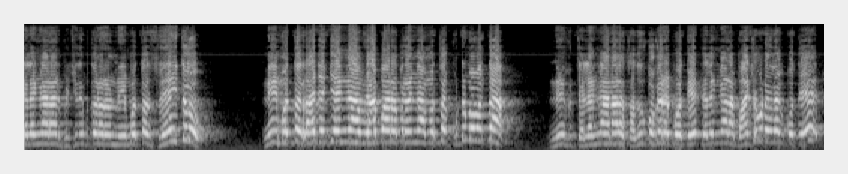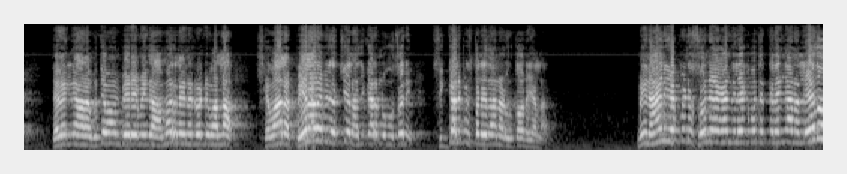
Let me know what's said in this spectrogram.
తెలంగాణని పిచ్చి తిప్పుతున్నారు నీ మొత్తం స్నేహితులు నీ మొత్తం రాజకీయంగా వ్యాపారపరంగా మొత్తం కుటుంబం అంతా నీకు తెలంగాణలో చదువుకోకనే పోతే తెలంగాణ భాష కూడా లేకపోతే తెలంగాణ ఉద్యమం పేరు మీద అమరులైనటువంటి వాళ్ళ శవాల పేలాల మీద వచ్చి అధికారంలో కూర్చొని సిగ్గనిపిస్తలేదా అని అడుగుతాను ఇలా మీ నాయన చెప్పిండు సోనియా గాంధీ లేకపోతే తెలంగాణ లేదు.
